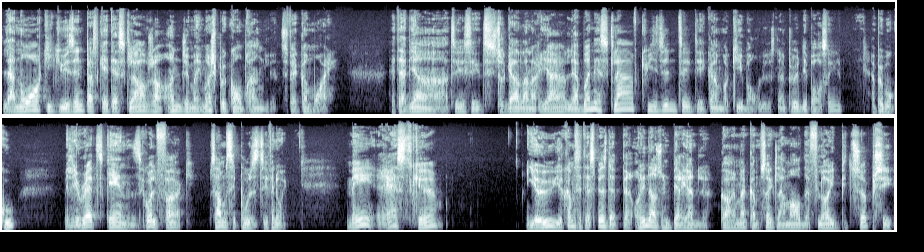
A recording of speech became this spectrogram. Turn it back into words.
la noire qui cuisine parce qu'elle est esclave, genre on Moi, je peux comprendre. Tu fais comme ouais. Elle est bien, tu sais, si tu regardes en arrière, la bonne esclave cuisine, tu es comme OK, bon, c'est un peu dépassé, un peu beaucoup. Mais les Redskins, c'est quoi le fuck? Il me semble que c'est positif, anyway. Mais reste que il y a eu, il y a comme cette espèce de. On est dans une période, là, carrément comme ça, avec la mort de Floyd, puis tout ça, puis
